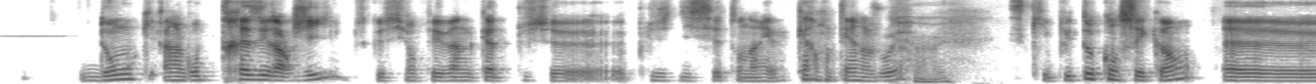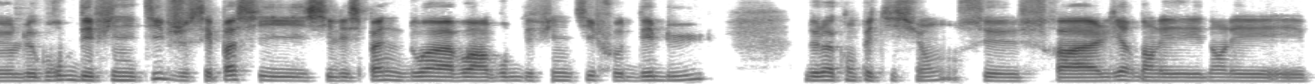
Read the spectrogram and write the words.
Donc, un groupe très élargi, parce que si on fait 24 plus, euh, plus 17, on arrive à 41 joueurs Ah ce qui est plutôt conséquent. Euh, le groupe définitif, je ne sais pas si, si l'Espagne doit avoir un groupe définitif au début de la compétition. Ce sera à lire dans les, dans les,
